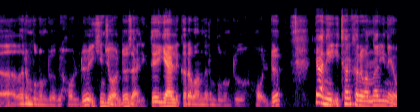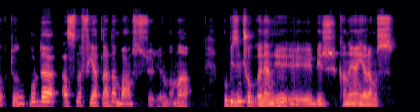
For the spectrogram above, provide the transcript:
ların bulunduğu bir holdü. İkinci holde özellikle yerli karavanların bulunduğu holdü. Yani ithal karavanlar yine yoktu. Burada aslında fiyatlardan bağımsız söylüyorum ama bu bizim çok önemli eee, bir kanayan yaramız.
